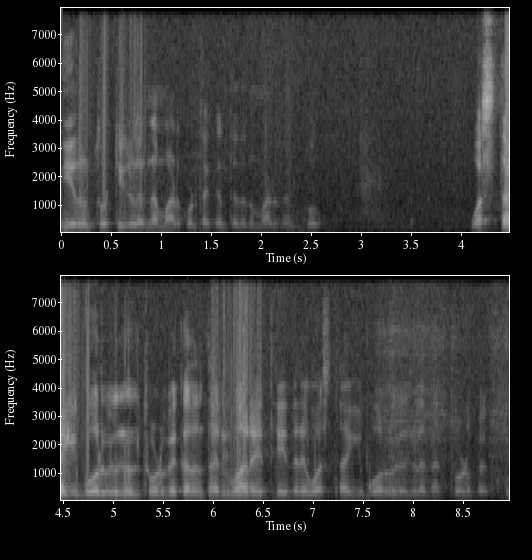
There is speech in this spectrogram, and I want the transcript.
ನೀರಿನ ತೊಟ್ಟಿಗಳನ್ನು ಮಾಡಿಕೊಡ್ತಕ್ಕಂಥದ್ದನ್ನು ಮಾಡಬೇಕು. ಹೊಸ್ದಾಗಿ ಬೋರ್ವೆಲ್ಗಳು ತೋಡಬೇಕಾದಂಥ ಅನಿವಾರ್ಯತೆ ಇದ್ದರೆ ಹೊಸ್ದಾಗಿ ಬೋರ್ವೆಲ್ಗಳನ್ನು ತೋಡಬೇಕು.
